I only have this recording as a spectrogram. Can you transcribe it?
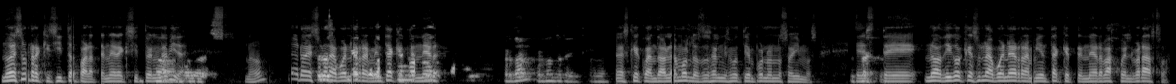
No es un requisito para tener éxito en la vida, no, Pero es una buena herramienta que tener. Perdón, perdón, perdón. Es que cuando hablamos los dos al mismo tiempo no nos oímos. Este, no, digo que es una buena herramienta que tener bajo el brazo.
